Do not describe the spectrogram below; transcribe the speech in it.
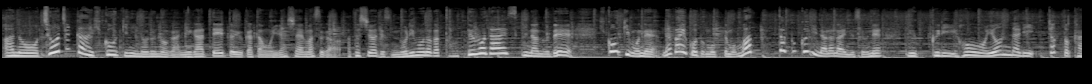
あの長時間飛行機に乗るのが苦手という方もいらっしゃいますが私はですね乗り物がとても大好きなので行機もね長いこと乗っても全く苦にならないんですよね。ゆっくり本を読んだりちょっと考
